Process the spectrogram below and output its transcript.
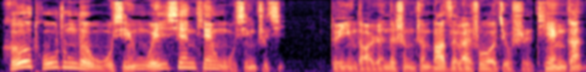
河图中的五行为先天五行之气，对应到人的生辰八字来说，就是天干。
